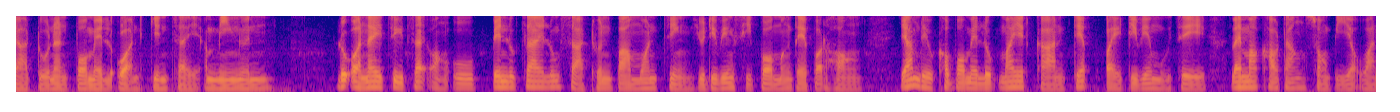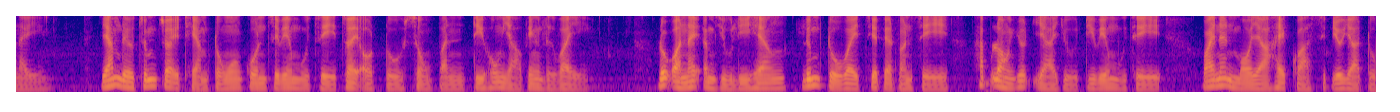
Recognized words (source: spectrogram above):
ยาตูนั้นปอเมลอ่อนกินใจอมีเงิน ลูกอ่อนในจีใจอ่องอู เป็นลูกใจลุงศาสตร์ทุนปามอนจริง อยู่ที่เวียงสีปอเมืองใดปอดหอง ย้ำเดียวเขาปอเมลูกมาเหตุการณ์เทียบไว้ที่เวียงมูเจและมาเข้าทางสองปียาวาในย้ำเดียวจุ้มจ่อยแถมตรงวงกลเจเวียงมูเจจ่อยเอาตูส่งปันที่ห้องยาวเวียงหรือไว้ลูกอ่อนในอำอยู่ลีแหงลืมตัวไว้เจ็บแปดวันสีฮับลองยศยาอยู่ทีเวียงมูเจไว้นั่นมอยาให้กว่าสิบยยาตู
